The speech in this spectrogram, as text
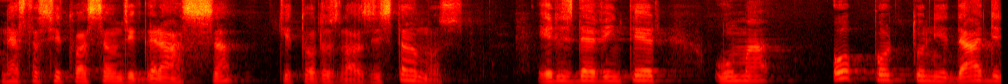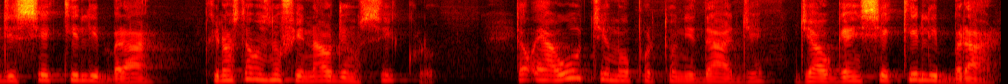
nesta situação de graça que todos nós estamos, eles devem ter uma oportunidade de se equilibrar, porque nós estamos no final de um ciclo. Então é a última oportunidade de alguém se equilibrar.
